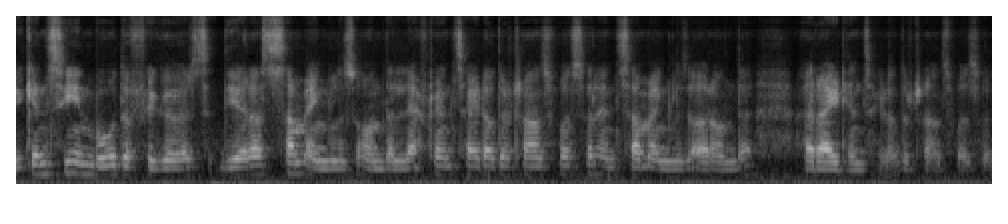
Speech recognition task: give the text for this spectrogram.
you can see in both the figures there are some angles on the left hand side of the transversal and some angles are on the right hand side of the transversal.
